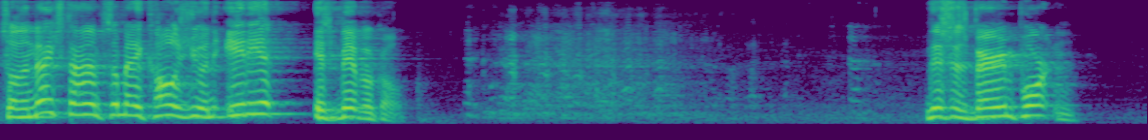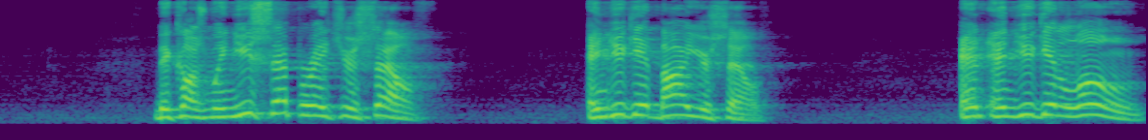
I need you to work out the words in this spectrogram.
So the next time somebody calls you an idiot, it's biblical. this is very important. Because when you separate yourself and you get by yourself and, and you get alone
